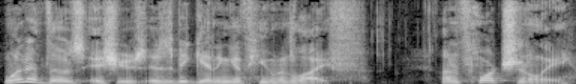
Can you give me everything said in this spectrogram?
One of those issues is the beginning of human life. Unfortunately,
